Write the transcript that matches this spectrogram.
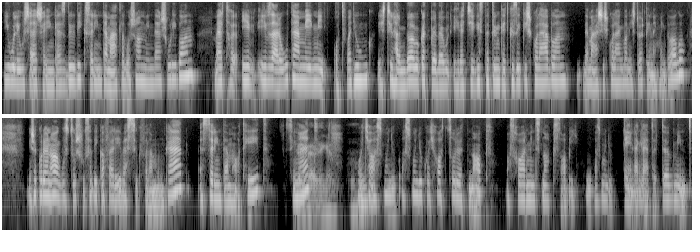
július 1-én kezdődik, szerintem átlagosan minden suliban, mert ha év, évzáró után még mi ott vagyunk, és csinálunk dolgokat, például érettségiztetünk egy középiskolában, de más iskolákban is történnek még dolgok, és akkor olyan augusztus 20-a felé vesszük fel a munkát, ez szerintem 6 hét szünet, uh-huh. hogyha azt mondjuk, azt mondjuk, hogy 6 5 nap, az 30 nap szabi. Hú, az mondjuk tényleg lehet, hogy több, mint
